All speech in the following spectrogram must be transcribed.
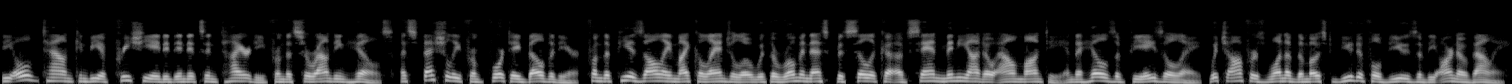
The old town can be appreciated in its entirety from the surrounding hills, especially from Forte Belvedere, from the Piazzale Michelangelo with the Romanesque Basilica of San Miniato al Monte and the hills of Fiesole, which offers one of the most beautiful views of the Arno Valley.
